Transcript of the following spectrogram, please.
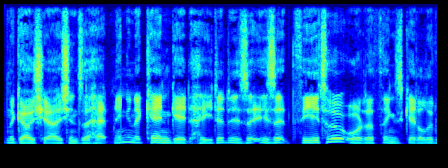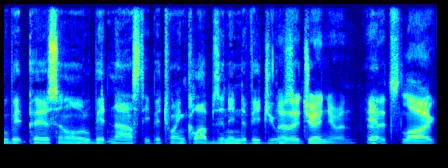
negotiations are happening, and it can get heated. Is it is it theatre, or do things get a little bit personal, a little bit nasty between clubs and individuals? No, they're genuine. Yep. And it's like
